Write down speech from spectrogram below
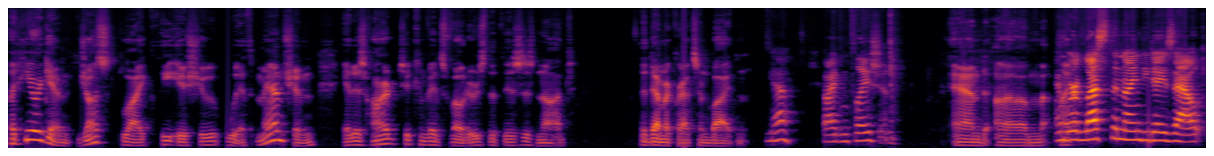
But here again, just like the issue with Manchin, it is hard to convince voters that this is not the Democrats and Biden. Yeah, Biden inflation. And um, And we're less than 90 days out.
